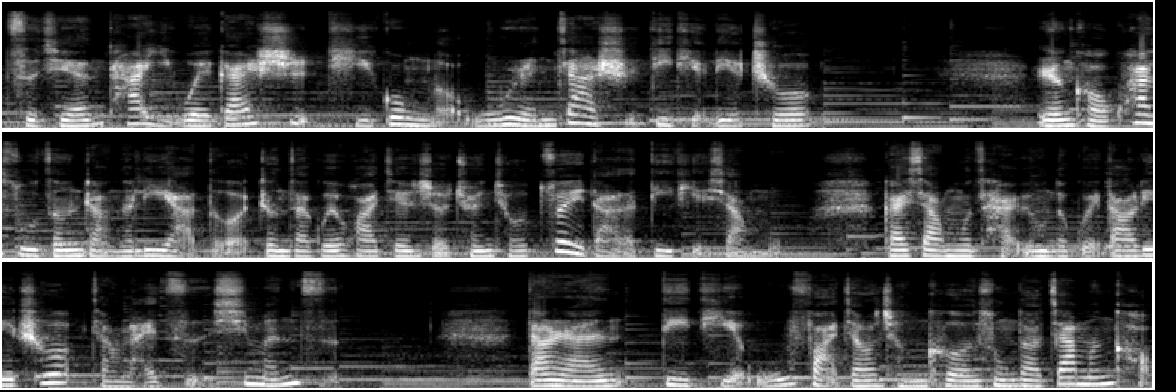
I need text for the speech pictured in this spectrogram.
此前，他已为该市提供了无人驾驶地铁列车。人口快速增长的利雅得正在规划建设全球最大的地铁项目。该项目采用的轨道列车将来自西门子。当然，地铁无法将乘客送到家门口，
